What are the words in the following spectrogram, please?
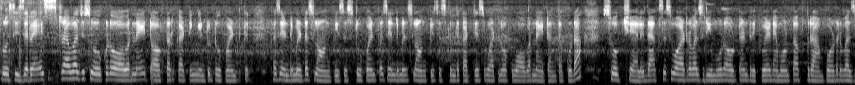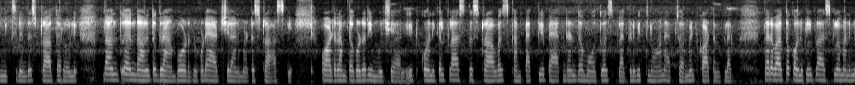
procedure rice straw was soaked overnight after cutting into two point five centimetres long pieces two point five centimetres long pieces కింద కట్ చేసి వాటిని ఒక ఓవర్ నైట్ అంతా కూడా సోక్ చేయాలి. The excess water was remove out and required amount of gram powder was mixed in the straw తరోలి దాంతో దానితో గ్రామ్ పౌడర్ని కూడా యాడ్ చేయాలన్నమాట స్ట్రాస్కి వాటర్ అంతా కూడా రిమూవ్ చేయాలి. It conical flask the straw was compactly packed and the mouth was plugged with non absorbent cotton plug తర్వాత కొనికల్ ఫ్లాస్క్లో మనం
